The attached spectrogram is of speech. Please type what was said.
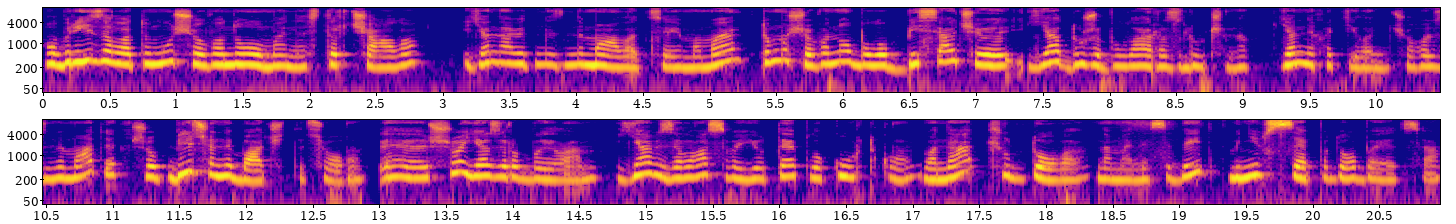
Обрізала, тому що воно у мене стирчало. Я навіть не знімала цей момент, тому що воно було бісяче, я дуже була розлючена. Я не хотіла нічого знімати, щоб більше не бачити цього. Е, що я зробила? Я взяла свою теплу куртку. Вона чудово на мене сидить. Мені все подобається.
